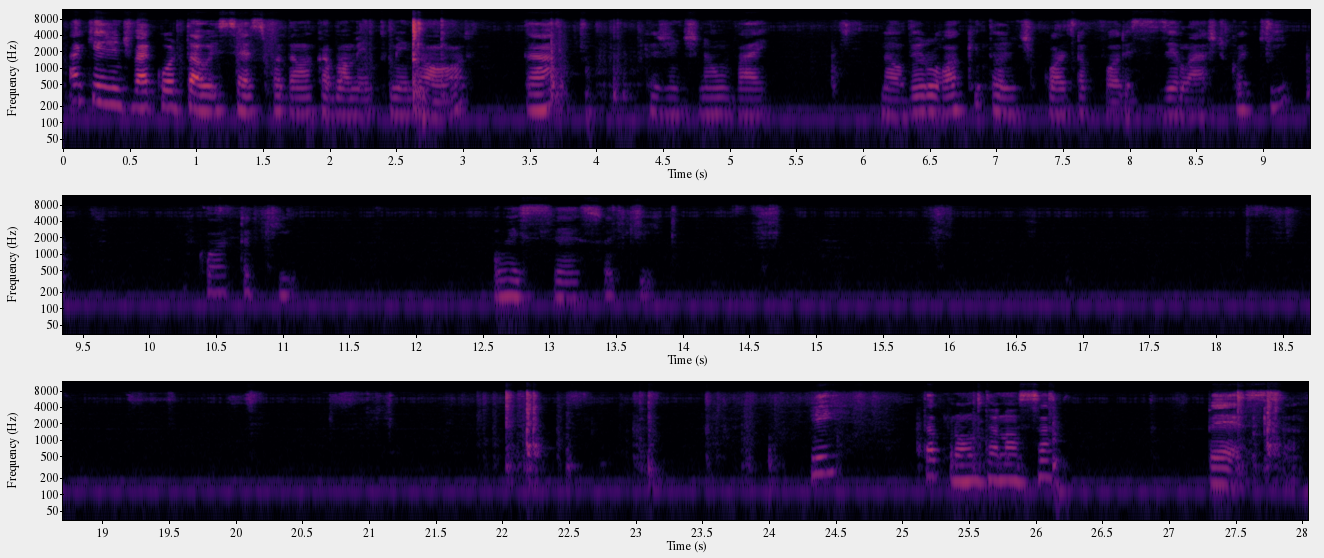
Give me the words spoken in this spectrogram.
Aqui a gente vai cortar o excesso para dar um acabamento melhor, tá? Que a gente não vai na overlock, então a gente corta fora esses elásticos aqui. Corta aqui o excesso aqui. E tá pronta a nossa peça.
